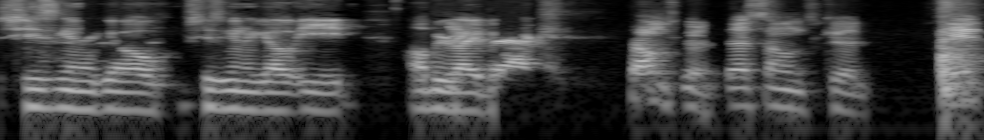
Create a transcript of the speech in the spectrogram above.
she's gonna go. She's gonna go eat. I'll be right back. Sounds good. That sounds good. And,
